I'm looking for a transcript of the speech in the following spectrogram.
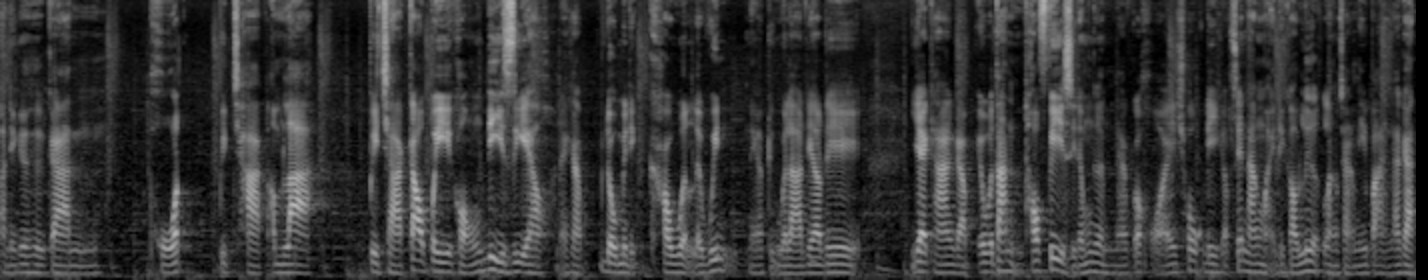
อันนี้ก็คือการโพสต์ปิดฉากอำลา ปิดฉาก 9 ปีของ DCL นะครับโดมินิกคาวเวิร์ดเลวินนะครับถึงเวลาที่เราได้แยกทางกับเอเวอร์ตันทอฟฟี่สีน้ำเงินนะครับก็ขอให้โชคดีกับเส้นทางใหม่ที่เขาเลือกหลังจากนี้ไปแล้วกัน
